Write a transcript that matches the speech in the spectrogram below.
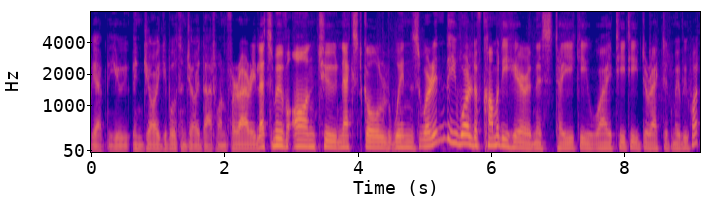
yeah, you enjoyed, you both enjoyed that one, Ferrari. Let's move on to Next Goal Wins. We're in the world of comedy here in this Taika Waititi directed movie. What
